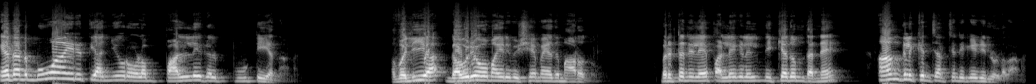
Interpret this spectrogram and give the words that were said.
ഏതാണ്ട് മൂവായിരത്തി അഞ്ഞൂറോളം പള്ളികൾ പൂട്ടിയെന്നാണ്. വലിയ ഗൗരവമായൊരു വിഷയമായി അത് മാറുന്നു. ബ്രിട്ടനിലെ പള്ളികളിൽ മിക്കതും തന്നെ ആംഗ്ലിക്കൻ ചർച്ചിന്റെ കീഴിലുള്ളതാണ്.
